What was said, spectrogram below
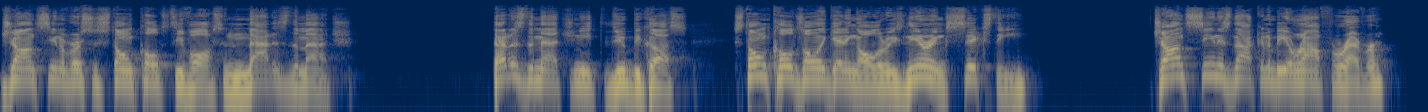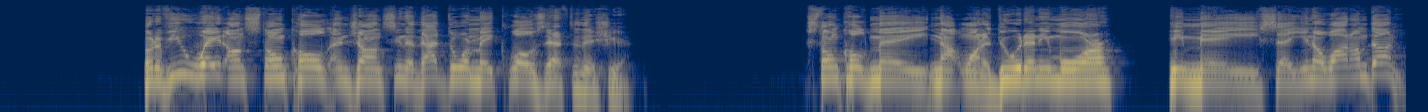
John Cena versus Stone Cold Steve Austin, and that is the match. That is the match you need to do because Stone Cold's only getting older. He's nearing 60. John Cena's not going to be around forever. But if you wait on Stone Cold and John Cena, that door may close after this year. Stone Cold may not want to do it anymore. He may say, you know what, I'm done.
